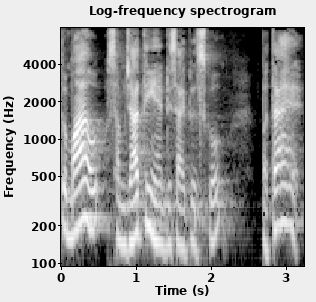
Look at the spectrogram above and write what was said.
तो माँ समझाती हैं डिसाइपल्स को, पता है,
